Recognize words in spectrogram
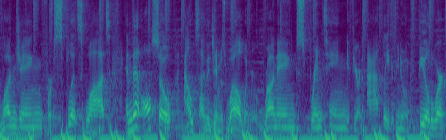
lunging, for split squats, and then also outside the gym as well when you're running, sprinting, if you're an athlete, if you're doing field work,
